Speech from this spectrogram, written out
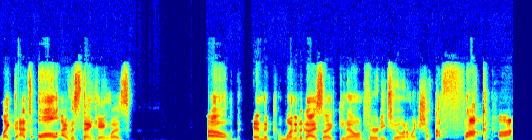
Like that's all I was thinking was, oh, and the one of the guys like, you know, I'm 32, and I'm like, shut the fuck up.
